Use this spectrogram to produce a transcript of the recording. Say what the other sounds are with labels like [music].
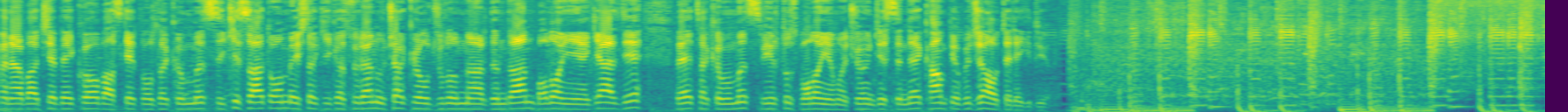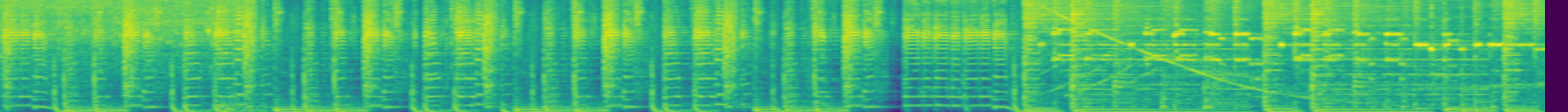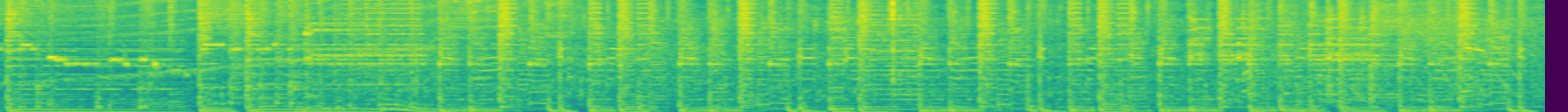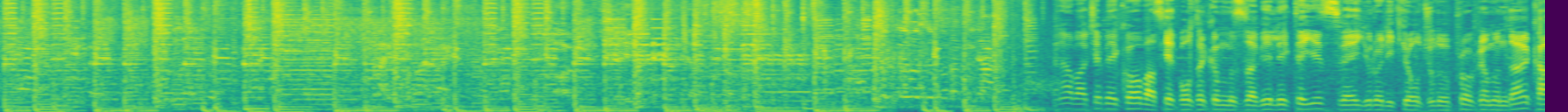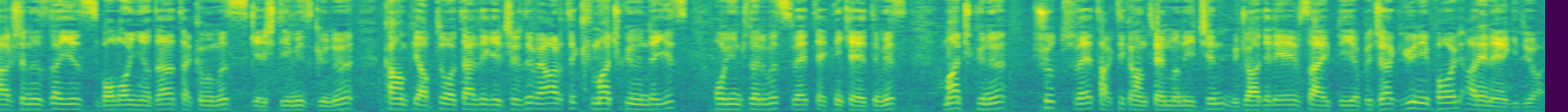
Fenerbahçe Beko basketbol takımımız 2 saat 15 dakika süren uçak yolculuğunun ardından Bolonya'ya geldi ve takımımız Virtus Bologna maçı öncesinde kamp yapacağı otele gidiyor. Fenerbahçe Beko basketbol takımımızla birlikteyiz ve Euroleague yolculuğu programında karşınızdayız. Bolonya'da takımımız geçtiğimiz günü kamp yaptığı otelde geçirdi ve artık maç günündeyiz. Oyuncularımız ve teknik heyetimiz maç günü şut ve taktik antrenmanı için mücadeleye ev sahipliği yapacak Unipol Arena'ya gidiyor.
